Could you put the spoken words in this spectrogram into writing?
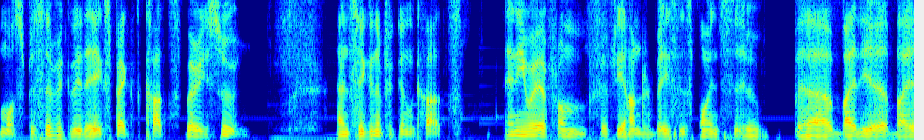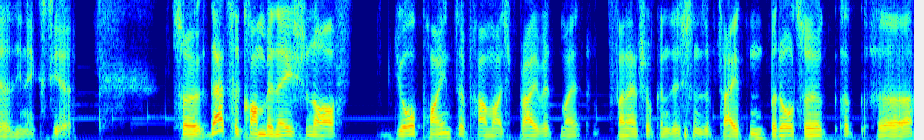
more specifically, they expect cuts very soon and significant cuts, anywhere from 50, 100 basis points uh, by the by early next year. So that's a combination of your point of how much private financial conditions have tightened, but also uh, uh,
